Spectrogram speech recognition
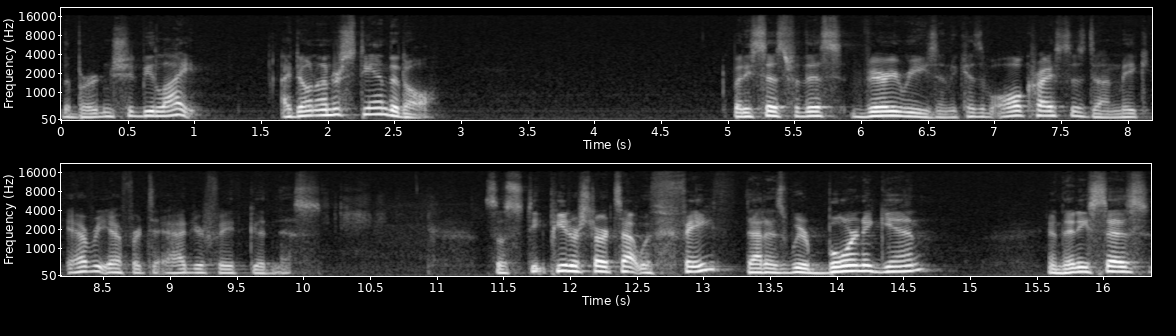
the burden should be light. I don't understand it all. But he says, For this very reason, because of all Christ has done, make every effort to add your faith goodness. So Steve, Peter starts out with faith, that is, we're born again. And then he says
